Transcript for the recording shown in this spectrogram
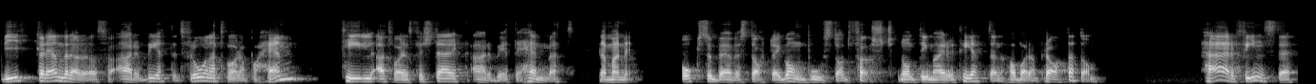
Vi förändrar alltså arbetet från att vara på hem till att vara ett förstärkt arbete i hemmet där man också behöver starta igång bostad först, någonting majoriteten har bara pratat om. Här finns det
